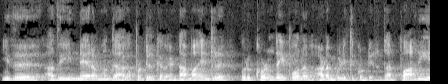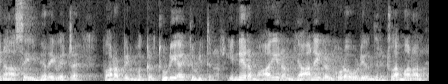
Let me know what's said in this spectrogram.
இது அது இந்நேரம் வந்து அகப்பட்டிருக்க வேண்டாமா? என்று ஒரு குழந்தை போல அடம் பிடித்துக் கொண்டிருந்தான். பாரியின் ஆசையை நிறைவேற்ற வரம்பின் மக்கள் துடியாய் துடித்தனர். இந்நேரம் ஆயிரம் யானைகள் கூட ஓடி வந்திருக்கலாம். ஆனால்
